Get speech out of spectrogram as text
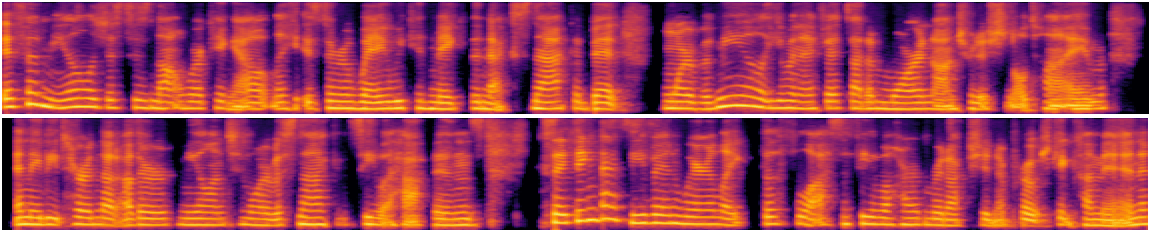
If a meal just is not working out, like, is there a way we can make the next snack a bit more of a meal, even if it's at a more non traditional time? And maybe turn that other meal into more of a snack and see what happens. Because I think that's even where, like, the philosophy of a harm reduction approach can come in.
